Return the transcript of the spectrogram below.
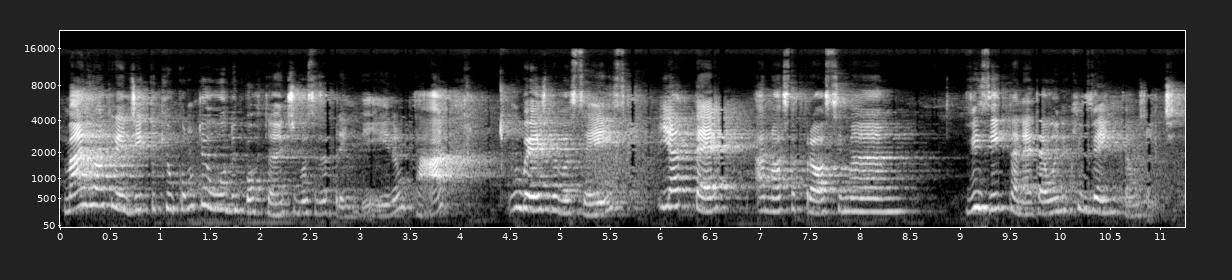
Mas eu acredito que o conteúdo importante vocês aprenderam, tá? Um beijo para vocês e até a nossa próxima visita, né? Até o ano que vem, então, gente.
